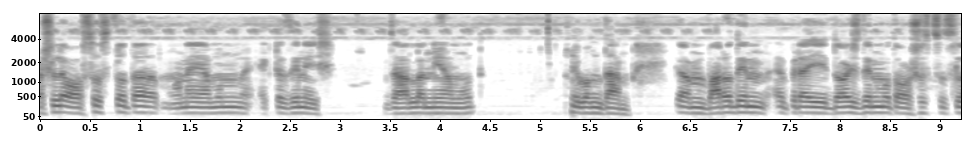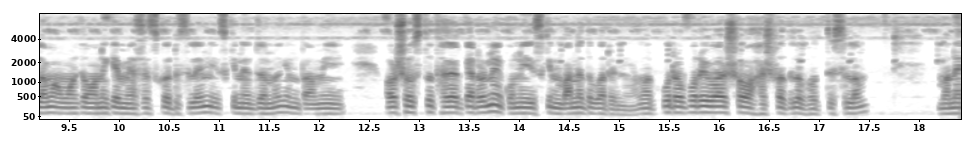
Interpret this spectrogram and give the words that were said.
আসলে অসুস্থতা মানে এমন একটা জিনিস যা আল্লাহ নিয়ামত এবং দান। কারণ বারো দিন, প্রায় দশ দিন মতো অসুস্থ ছিলাম, আমাকে অনেকে মেসেজ করেছিলেন স্কিনের জন্য, কিন্তু আমি অসুস্থ থাকার কারণে কোনো স্কিন বানাতে পারিনি। আমার পুরো পরিবার সহ হাসপাতালে ভর্তি ছিলাম। মানে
